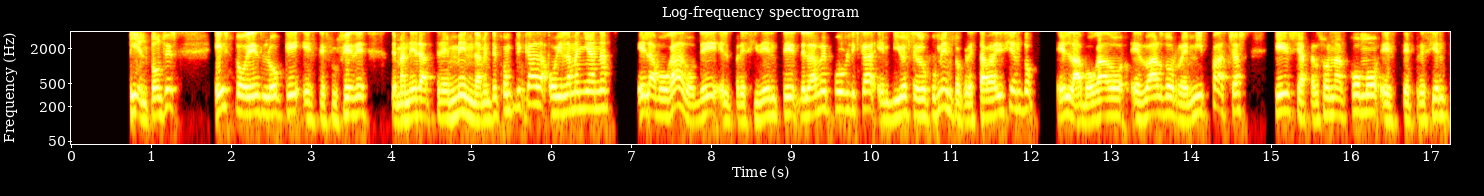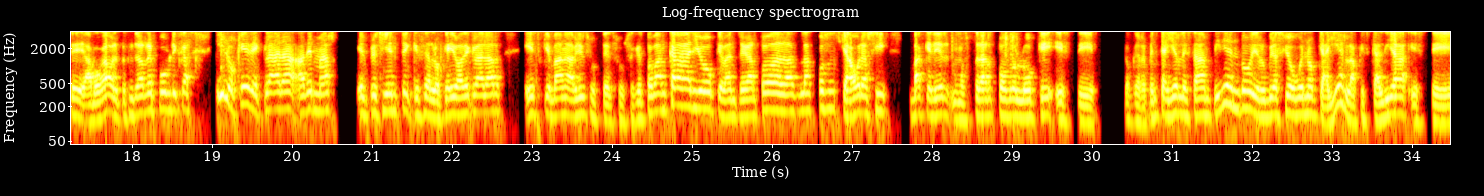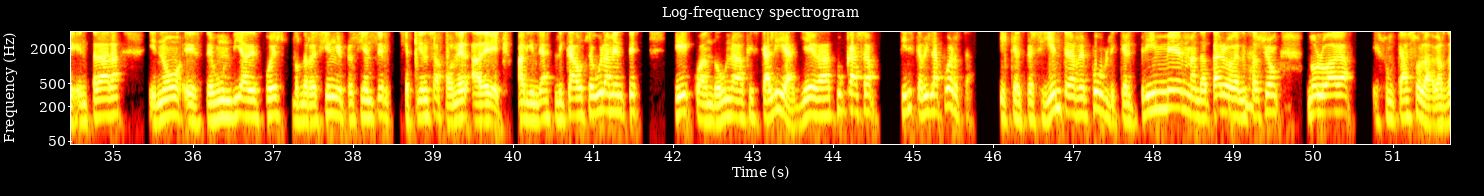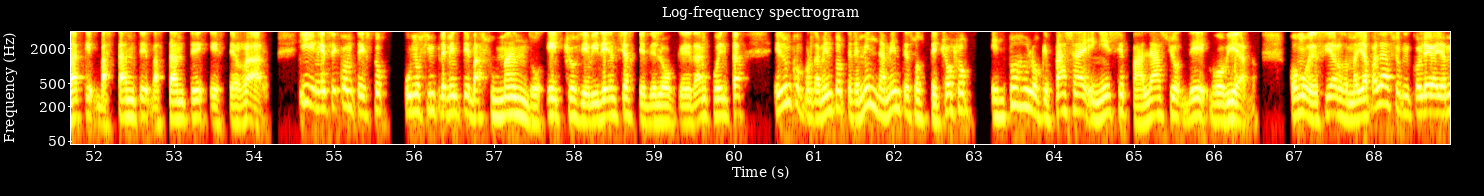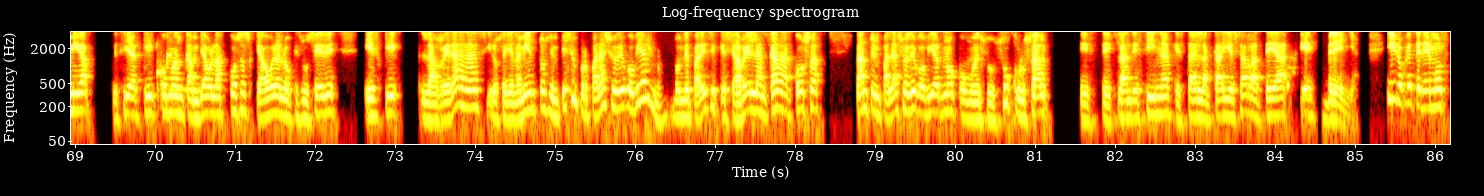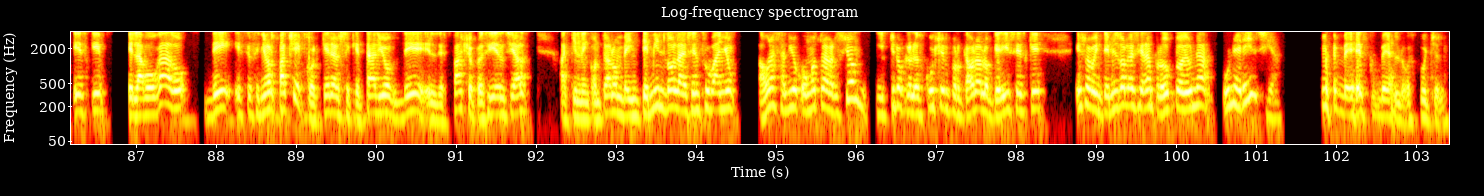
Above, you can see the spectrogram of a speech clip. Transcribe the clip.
Y entonces esto es lo que este, sucede de manera tremendamente complicada. Hoy en la mañana, el abogado del presidente de la República envió este documento que le estaba diciendo, el abogado Eduardo Remí Pachas, que se apersona como este presidente, abogado del presidente de la República, y lo que declara además el presidente, que sea lo que iba a declarar, es que van a abrir su, su secreto bancario, que va a entregar todas las, las, cosas, que ahora sí va a querer mostrar todo lo que este, lo que de repente ayer le estaban pidiendo y hubiera sido bueno que ayer la fiscalía este, entrara y no este, un día después, donde recién el presidente se piensa poner a derecho. Alguien le ha explicado seguramente que cuando una fiscalía llega a tu casa, tienes que abrir la puerta y que el presidente de la República, el primer mandatario de la nación, no lo haga. Es un caso, la verdad, que bastante, bastante este, raro. Y en ese contexto, uno simplemente va sumando hechos y evidencias que de lo que dan cuenta es un comportamiento tremendamente sospechoso en todo lo que pasa en ese palacio de gobierno. Como decía Rosa María Palacio, mi colega y amiga, decía aquí cómo han cambiado las cosas, que ahora lo que sucede es que las redadas y los allanamientos empiezan por Palacio de Gobierno, donde parece que se arreglan cada cosa, tanto en Palacio de Gobierno como en su sucursal este, clandestina que está en la calle Zarratea en Breña. Y lo que tenemos es que el abogado de este señor Pacheco, que era el secretario del despacho presidencial, a quien le encontraron 20 mil dólares en su baño, ahora salió con otra versión y quiero que lo escuchen porque ahora lo que dice es que esos 20 mil dólares eran producto de una, una herencia. Véanlo, escúchenlo.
